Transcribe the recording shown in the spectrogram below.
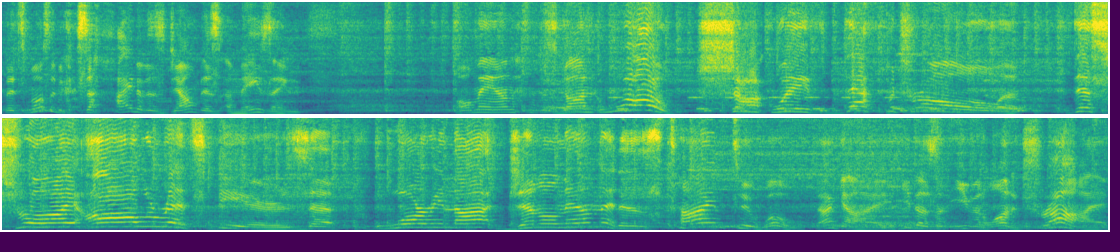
but it's mostly because the height of his jump is amazing. Oh man, I just gone. Whoa! Shockwave Death Patrol! Destroy all red spheres! Worry not, gentlemen, it is time to... Whoa, that guy, he doesn't even want to try.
